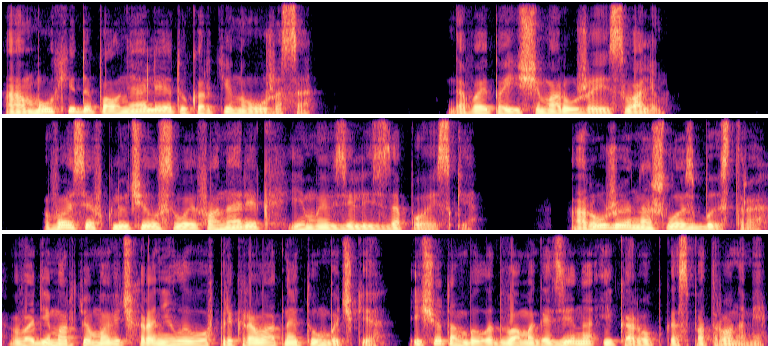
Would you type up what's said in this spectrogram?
а мухи дополняли эту картину ужаса. «Давай поищем оружие и свалим», Вася включил свой фонарик, и мы взялись за поиски. Оружие нашлось быстро. Вадим Артемович хранил его в прикроватной тумбочке. Еще там было два магазина и коробка с патронами.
